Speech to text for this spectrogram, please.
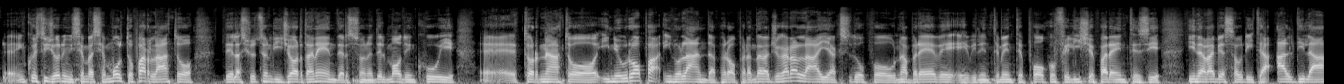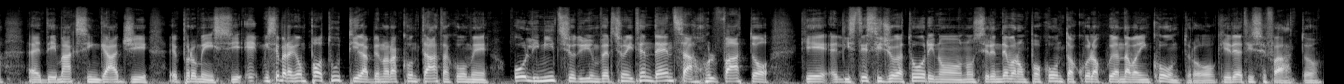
eh, in questi giorni mi sembra sia molto parlato della situazione di Jordan Henderson e del modo in cui eh, è tornato in Europa, in Olanda però per andare a giocare all'Ajax dopo una breve e evidentemente poco felice parentesi in Arabia Saudita, al di là eh, dei max ingaggi eh, promessi. E mi sembra che un po' tutti l'abbiano raccontata come o l'inizio di un'inversione di tendenza o il fatto fatto che gli stessi giocatori no, non si rendevano un po' conto a quello a cui andavano incontro? Che idea ti sei fatto?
